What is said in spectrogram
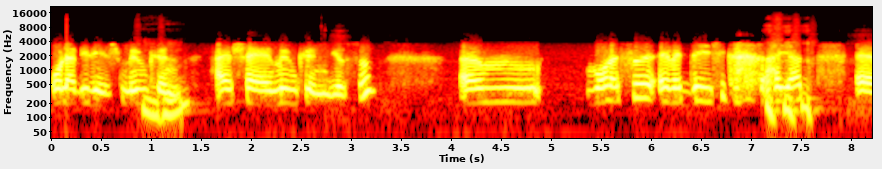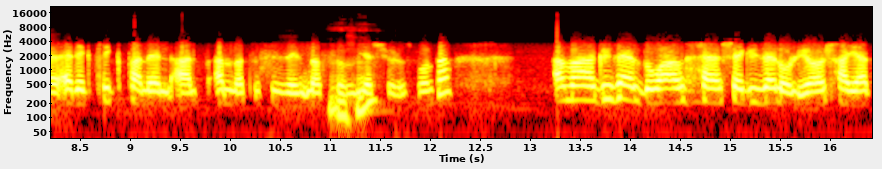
olabilir, mümkün. Hı hı. Her şey mümkün diyorsun. Orası evet değişik hayat. e, elektrik panel alp anlatı size nasıl Hı -hı. yaşıyoruz burada. Ama güzel doğal her şey güzel oluyor. Hayat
